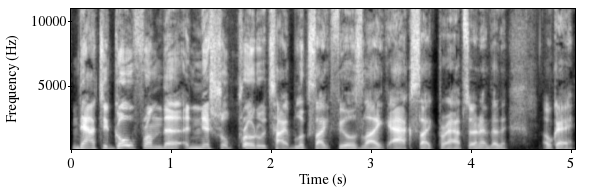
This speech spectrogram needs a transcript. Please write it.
Now to go from the initial prototype looks like, feels like, acts like, perhaps, or anything. Okay,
